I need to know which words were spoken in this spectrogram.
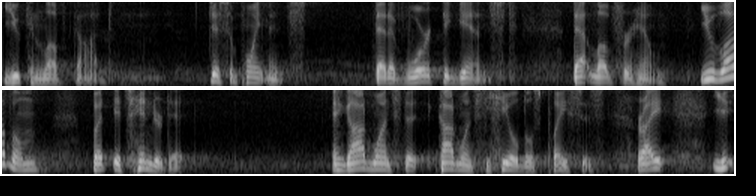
you can love God. Disappointments that have worked against that love for Him. You love Him, but it's hindered it. And God wants to, God wants to heal those places, right? You,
